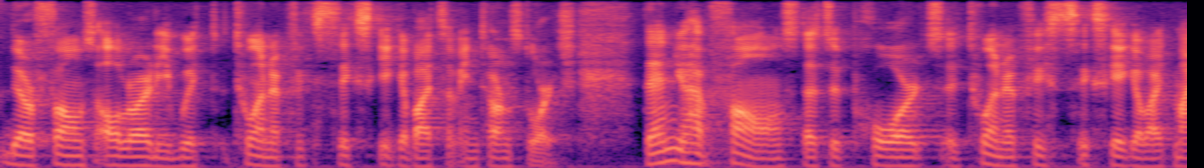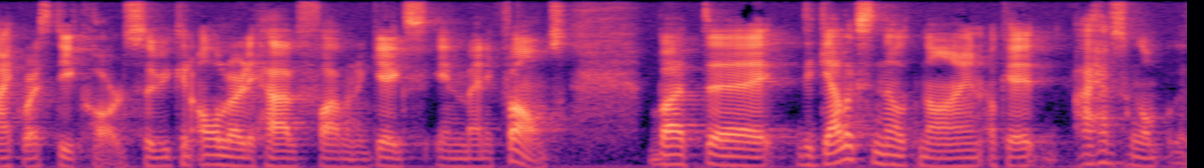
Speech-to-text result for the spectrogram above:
their phones already with 256 gigabytes of internal storage. Then you have phones that support a 256 gigabyte micro SD card. So you can already have 500 gigs in many phones. But uh, the Galaxy Note 9 okay I have some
